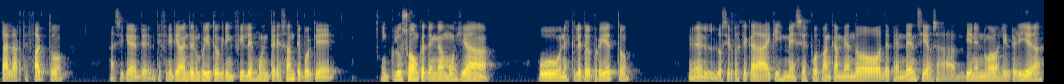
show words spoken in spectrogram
tal artefacto. Así que definitivamente en un proyecto Greenfield es muy interesante porque incluso aunque tengamos ya un esqueleto de proyecto, lo cierto es que cada X meses pues van cambiando dependencias, o sea, vienen nuevas librerías,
